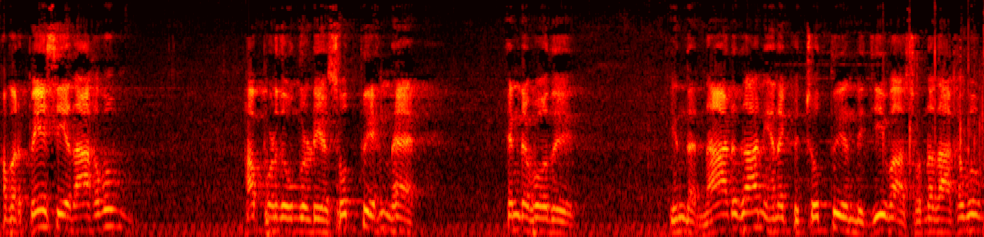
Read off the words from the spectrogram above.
அவர் பேசியதாகவும் அப்பொழுது உங்களுடைய சொத்து என்ன? என்றபோது இந்த நாடுதான் எனக்கு சொத்து என்று ஜீவா சொன்னதாகவும்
